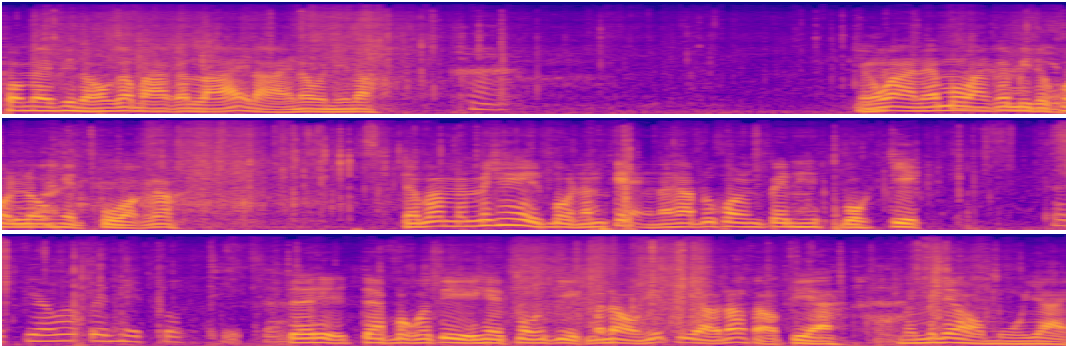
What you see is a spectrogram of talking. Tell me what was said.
พ่อแม่พี่น้องก็มากันหลายหลายๆเนาะวันนี้เนาะค่ะอย่างว่าแล้วเมื่อวานก็มีแต่คนลงเห็ดปวกเนาะแต่ว่ามันไม่ใช่เห็ดบดน้ำแข็งนะครับ ทุกคนมันเป็นเห็ดปวกจิก ซาเปียว่าเป็นเห็ดปกติจ้ะแต่เห็ดแต่ปกติเห็ดปวกจิกมันออกนิดเดียวเนอกสาวเปีย ค่ะ มันไม่ได้ออกหมูใหญ่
